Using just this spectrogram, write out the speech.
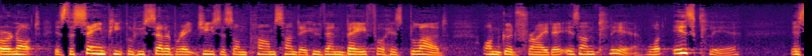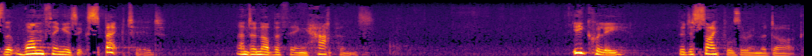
or not it's the same people who celebrate Jesus on Palm Sunday who then bathe for his blood on Good Friday is unclear. What is clear is that one thing is expected and another thing happens. Equally, the disciples are in the dark.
